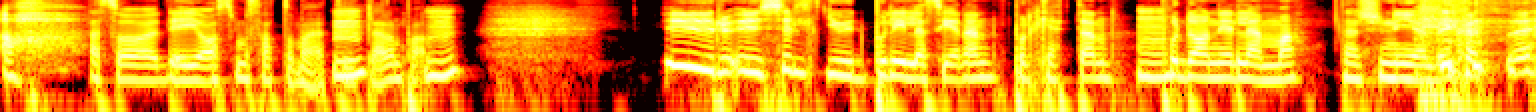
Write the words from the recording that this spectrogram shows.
Ah. Alltså det är jag som har satt de här titlarna på mm. Uruselt ljud på lilla scenen, Polketten, Mm. på Daniel Lemma den 29 sjätte.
